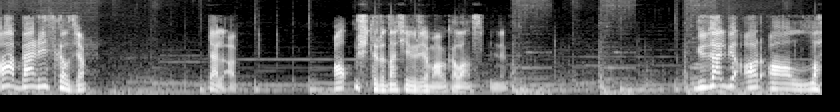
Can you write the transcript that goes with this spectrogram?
Aa ben risk alacağım. Gel abi. 60 liradan çevireceğim abi kalan spinlerini. Güzel bir ar... Allah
